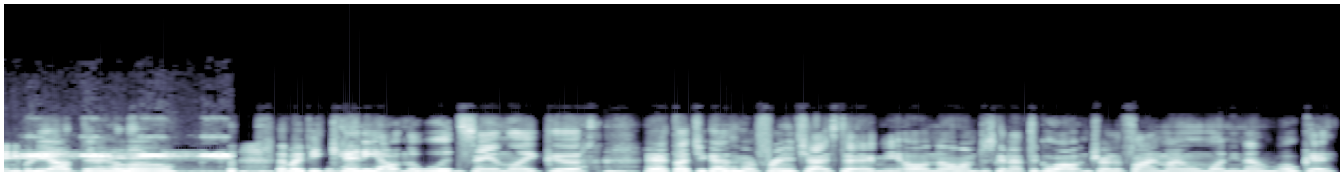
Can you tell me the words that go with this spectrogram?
anybody out there? Hello. that might be Kenny out in the woods saying like, uh, "Hey, I thought you guys were gonna franchise tag me. Oh no, I'm just gonna have to go out and try to find my own money now. Okay,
